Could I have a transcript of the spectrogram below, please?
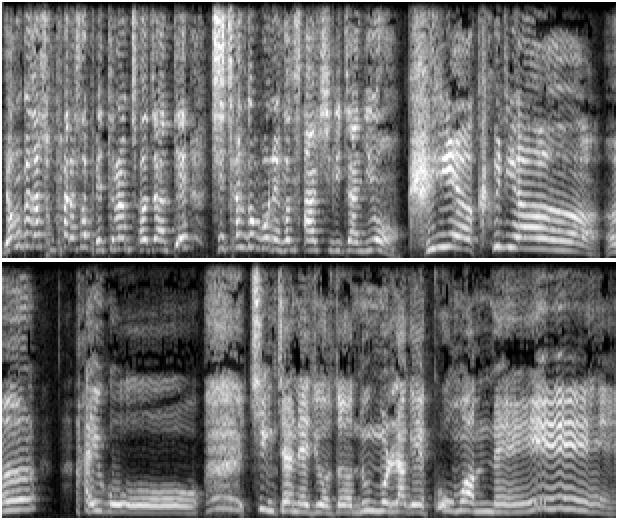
영배가 속 팔아서 베트남 처자한테 지창금 보낸 건 사실이잖니요. 그려, 그려, 어? 아이고, 칭찬해줘서 눈물 나게 고맙네.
